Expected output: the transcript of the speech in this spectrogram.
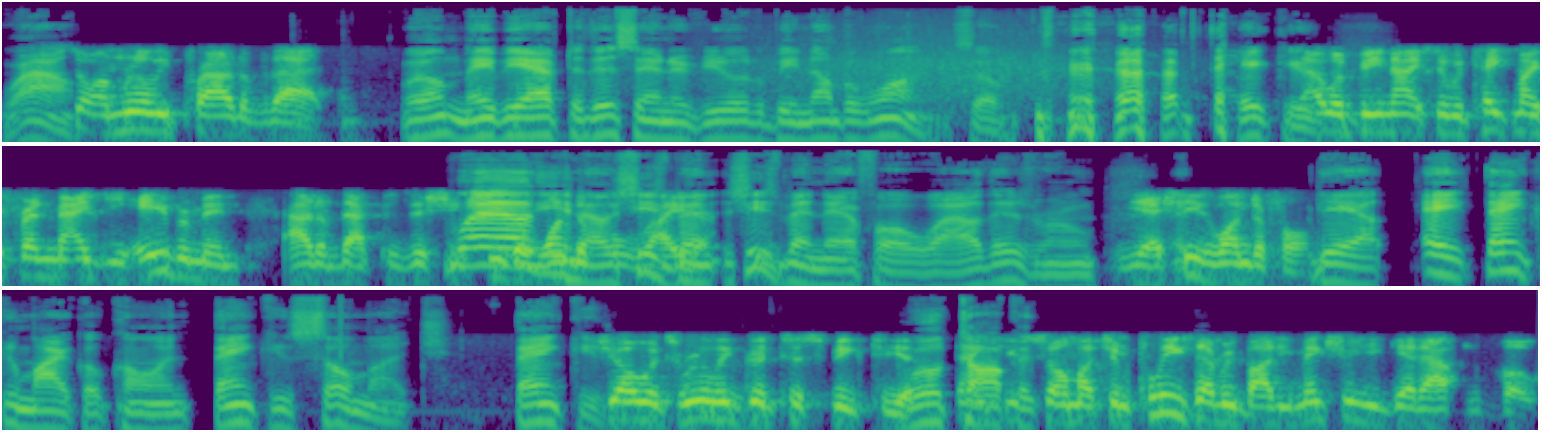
Wow! So I'm really proud of that. Well, maybe after this interview, it'll be number one. So, thank you. That would be nice. It would take my friend Maggie Haberman out of that position. Well, you know, she's writer. been she's been there for a while. There's room. Yeah, she's wonderful. Yeah. Hey, thank you, Michael Cohen. Thank you so much. Thank you, Joe. It's really good to speak to you. We'll thank talk you so much, and please, everybody, make sure you get out and vote.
